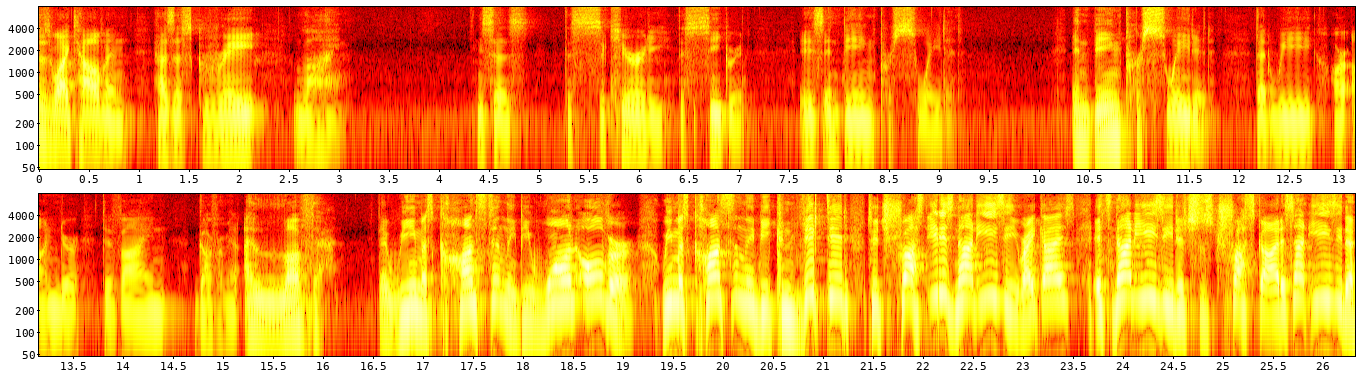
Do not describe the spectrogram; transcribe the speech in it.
is why Calvin has this great line. He says, The security, the secret is in being persuaded. In being persuaded that we are under divine government. I love that that we must constantly be won over. We must constantly be convicted to trust. It is not easy, right, guys? It's not easy to just trust God. It's not easy to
